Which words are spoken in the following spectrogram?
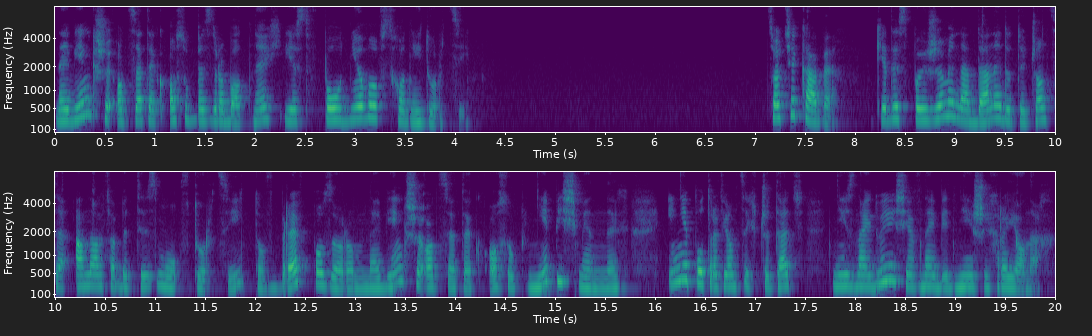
Największy odsetek osób bezrobotnych jest w południowo-wschodniej Turcji. Co ciekawe, kiedy spojrzymy na dane dotyczące analfabetyzmu w Turcji, to wbrew pozorom największy odsetek osób niepiśmiennych i nie potrafiących czytać nie znajduje się w najbiedniejszych rejonach.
